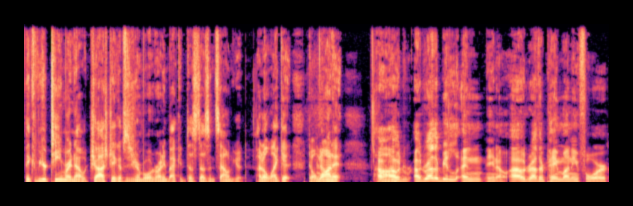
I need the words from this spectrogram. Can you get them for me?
Think of your team right now. Josh Jacobs is your number one running back. It just doesn't sound good. I don't like it. Don't No. want it. I, I Um, would I would rather be and you know I would rather pay money for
